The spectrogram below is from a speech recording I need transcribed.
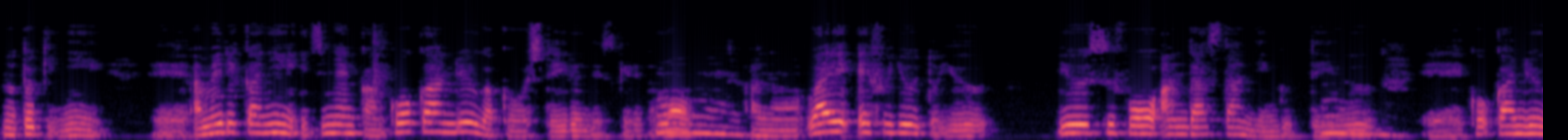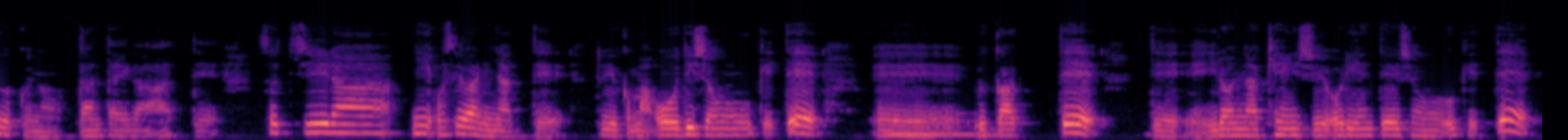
の時に、えー、アメリカに1年間交換留学をしているんですけれども、あの、YFU という Youth for Understanding っていう、えー、交換留学の団体があって、そちらにお世話になって、というかまあオーディションを受けて、えー、受かって、で、いろんな研修、オリエンテーションを受けて、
